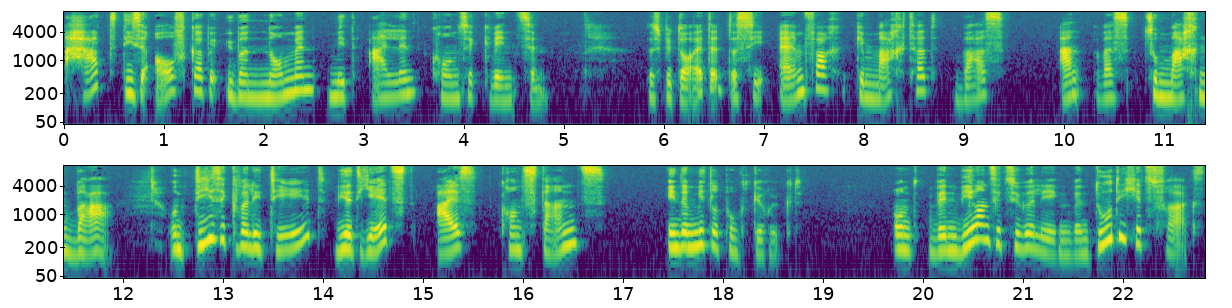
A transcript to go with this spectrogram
hat diese Aufgabe übernommen mit allen Konsequenzen. Das bedeutet, dass sie einfach gemacht hat, was an, was zu machen war. Und diese Qualität wird jetzt als Konstanz in den Mittelpunkt gerückt. Und wenn wir uns jetzt überlegen, wenn du dich jetzt fragst,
